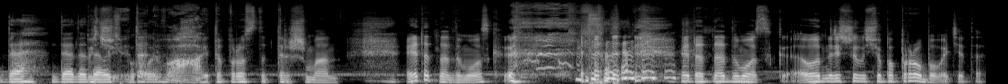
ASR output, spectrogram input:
Да, да, да, да, Причем очень это, похоже. вау, это просто трэшман. Этот надмозг. Этот надмозг. Он решил еще попробовать это.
